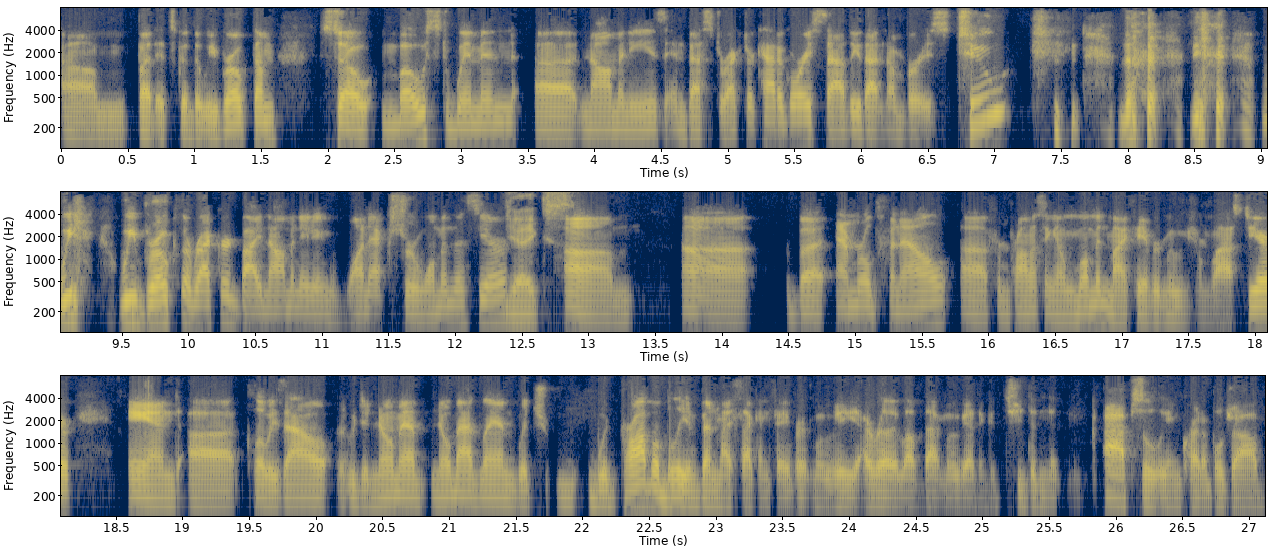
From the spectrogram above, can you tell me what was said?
um, but it's good that we broke them. So most women uh, nominees in Best Director category. Sadly, that number is two. the, the, we we broke the record by nominating one extra woman this year. Yikes. Um, uh, but Emerald Fennell uh, from Promising Young Woman, my favorite movie from last year, and uh, Chloe Zhao, who did Nomad Nomadland, which would probably have been my second favorite movie. I really love that movie. I think she did an absolutely incredible job.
